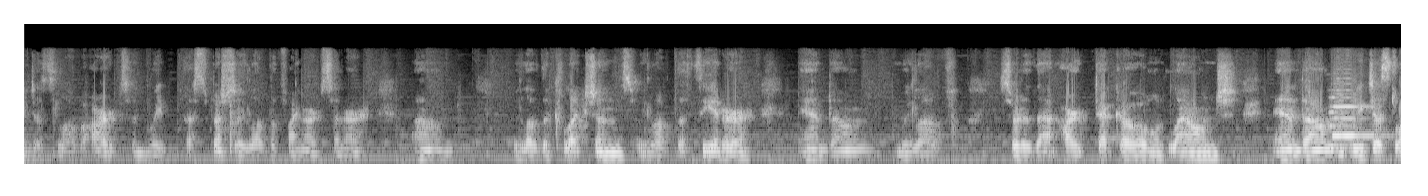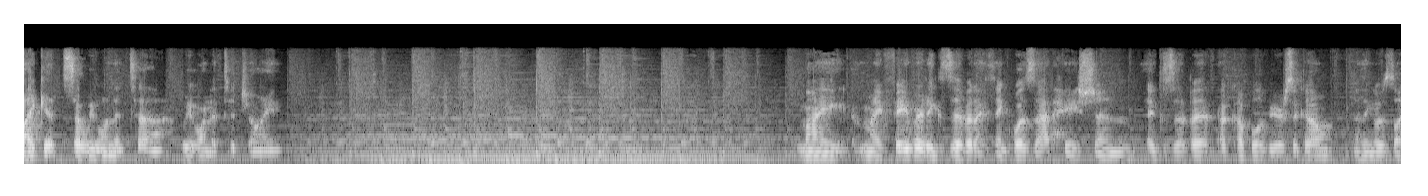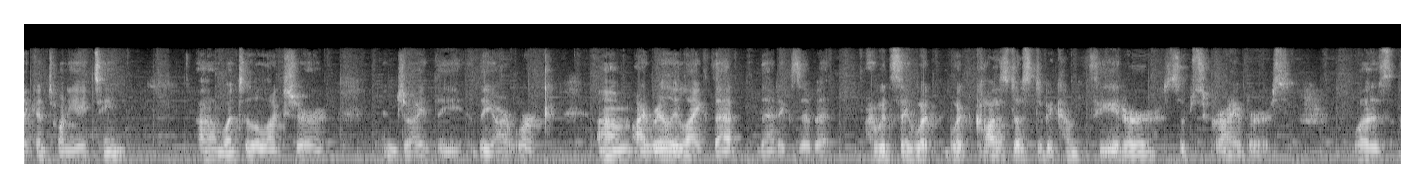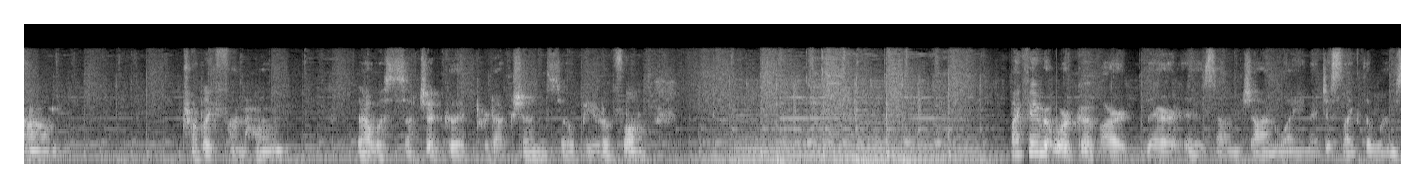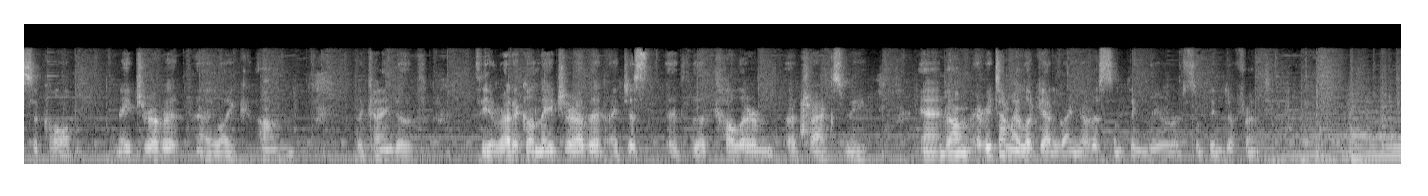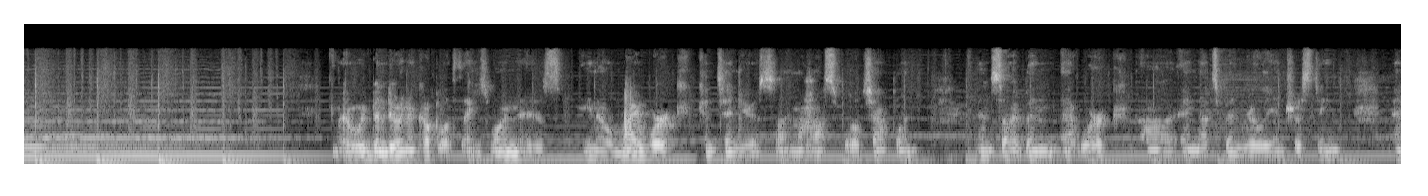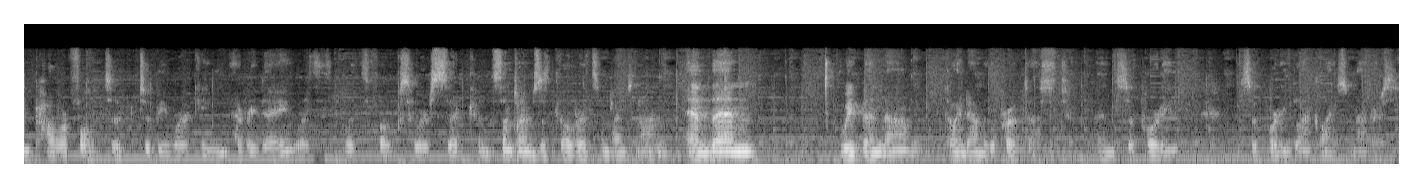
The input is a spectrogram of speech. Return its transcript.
Americans love art, and we especially love the Fine Arts Center. Um, we love the collections, we love the theater, and um, we love sort of that Art Deco lounge, and um, we just like it. So we wanted to we wanted to join. My my favorite exhibit, I think, was that Haitian exhibit a couple of years ago. I think it was like in 2018. Um, went to the lecture, enjoyed the the artwork. Um, I really like that that exhibit. I would say what what caused us to become theater subscribers was um, probably Fun Home. That was such a good production, so beautiful. My favorite work of art there is um, John Wayne. I just like the whimsical nature of it. I like um, the kind of theoretical nature of it. I just, it, the color attracts me. And um, every time I look at it, I notice something new or something different. We've been doing a couple of things. One is, you know, my work continues. I'm a hospital chaplain. And so I've been at work, uh, and that's been really interesting and powerful to, to be working every day with, with folks who are sick, and sometimes with COVID, sometimes not. And then we've been um, going down to the protest and supporting, supporting Black Lives Matters.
